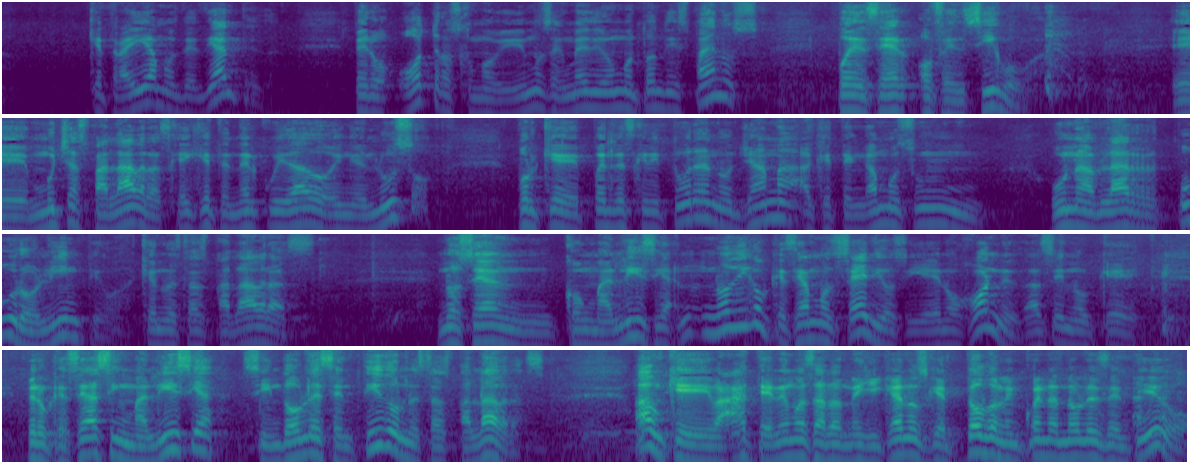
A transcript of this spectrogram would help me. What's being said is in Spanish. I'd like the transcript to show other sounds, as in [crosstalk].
que traíamos desde antes. Pero otros, como vivimos en medio de un montón de hispanos, puede ser ofensivo. Eh, muchas palabras que hay que tener cuidado en el uso, porque pues la escritura nos llama a que tengamos un, hablar puro, limpio, que nuestras palabras no sean con malicia. No digo que seamos serios y enojones, sino que, pero que sea sin malicia, sin doble sentido nuestras palabras. Aunque tenemos a los mexicanos que todo le encuentran doble sentido.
